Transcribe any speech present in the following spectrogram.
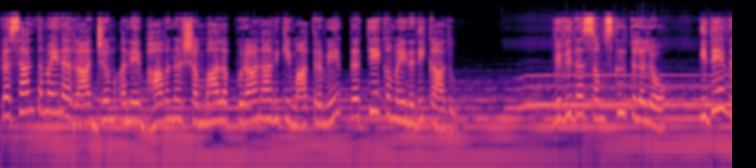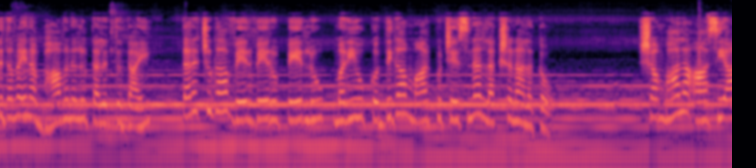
ప్రశాంతమైన రాజ్యం అనే భావన శంభాల పురాణానికి మాత్రమే ప్రత్యేకమైనది కాదు. వివిధ సంస్కృతులలో ఇదే విధమైన భావనలు తలెత్తుతాయి. తరచుగా వేర్వేరు పేర్లు మరియు కొద్దిగా మార్పు చేసిన లక్షణాలతో. శంభాల ఆసియా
